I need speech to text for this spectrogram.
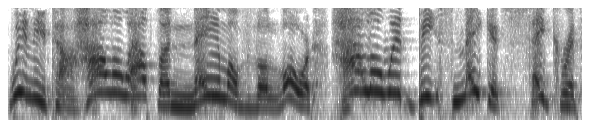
We need to hollow out the name of the Lord. Hallow it be, make it sacred.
